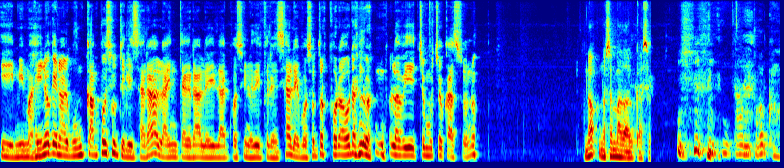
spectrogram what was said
Y me imagino que en algún campo se utilizará las integrales y las ecuaciones diferenciales. Vosotros por ahora no, no le habéis hecho mucho caso, ¿no? No, no se me ha dado el caso. Tampoco.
